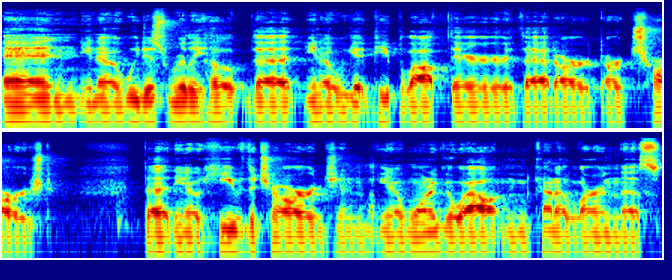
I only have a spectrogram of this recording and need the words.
And you know, we just really hope that you know we get people out there that are are charged, that you know heave the charge and you know want to go out and kind of learn this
